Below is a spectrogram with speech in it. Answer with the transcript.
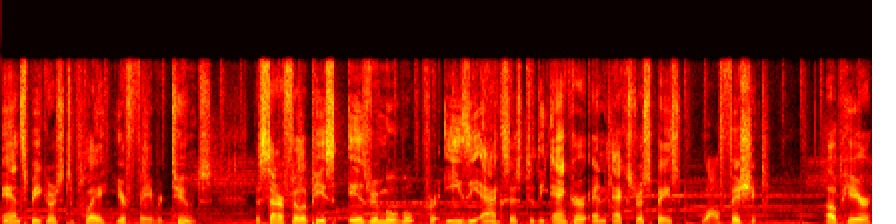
and speakers to play your favorite tunes. The center filler piece is removable for easy access to the anchor and extra space while fishing. Up here,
